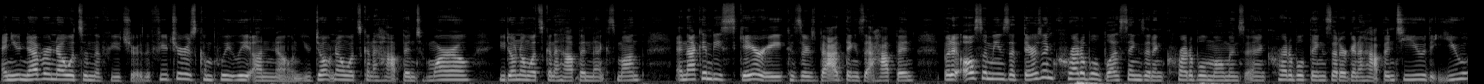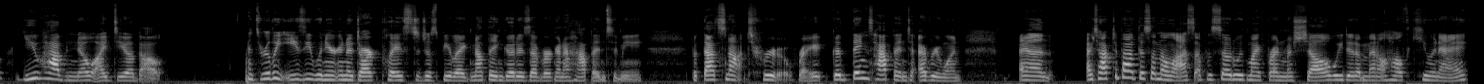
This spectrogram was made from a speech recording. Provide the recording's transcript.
And you never know what's in the future. The future is completely unknown. You don't know what's going to happen tomorrow, you don't know what's going to happen next month. And that can be scary because there's bad things that happen, but it also means that there's incredible blessings and incredible moments and incredible things that are going to happen to you that you you have no idea about it's really easy when you're in a dark place to just be like nothing good is ever going to happen to me. But that's not true right? Good things happen to everyone. And i talked about this on the last episode with my friend michelle. We did a mental health q&a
